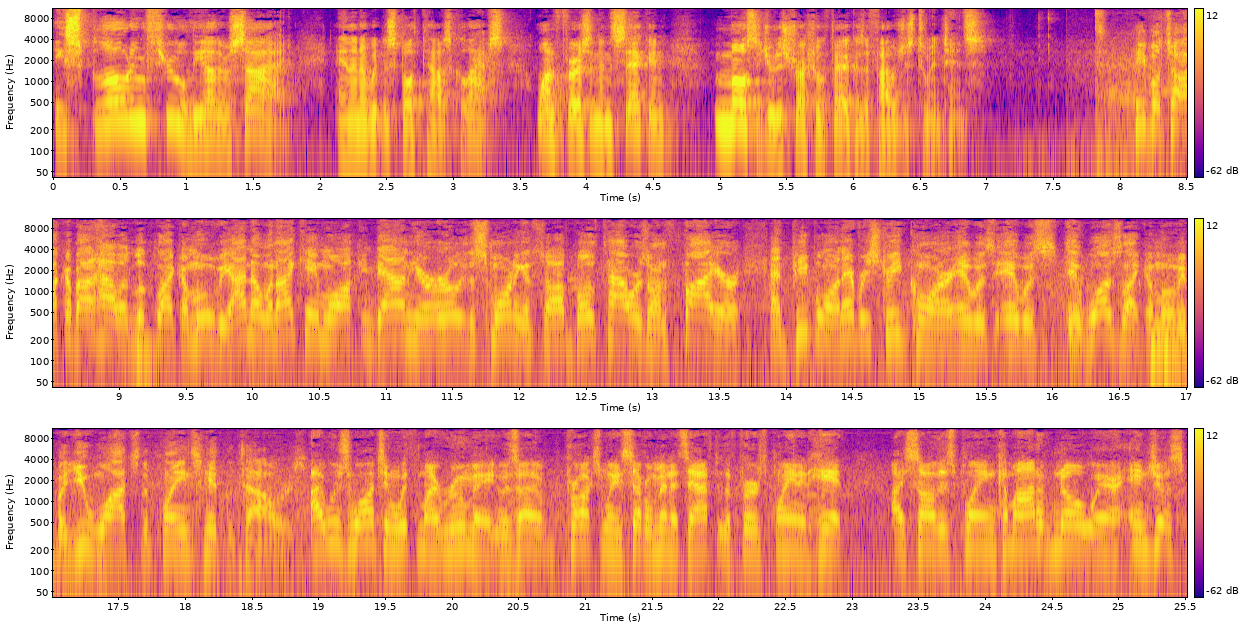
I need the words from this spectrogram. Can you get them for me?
exploding through the other side. And then I witnessed both towers collapse. One first and then second, mostly due to structural failure because the fire was just too intense. People talk about how it looked like a movie. I know when I came walking down here early this morning and saw both towers on fire and people on every street corner, it was it was it was like a movie. But you watched the planes hit the towers. I was watching with my roommate. It was uh, approximately several minutes after the first plane had hit. I saw this plane come out of nowhere and just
